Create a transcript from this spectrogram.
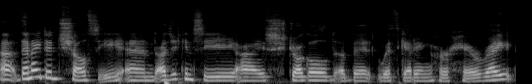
Uh, then I did Chelsea, and as you can see, I struggled a bit with getting her hair right.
